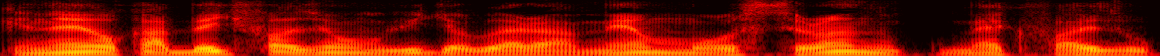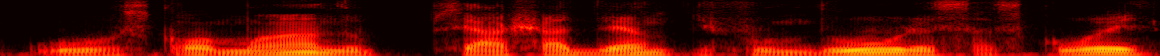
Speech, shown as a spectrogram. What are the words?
Que nem eu acabei de fazer um vídeo agora mesmo mostrando como é que faz o, os comandos, pra você achar dentro de fundura, essas coisas.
